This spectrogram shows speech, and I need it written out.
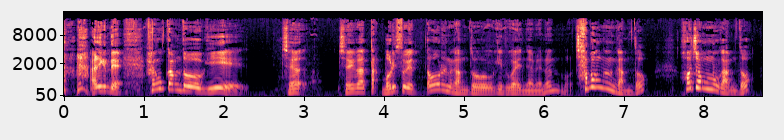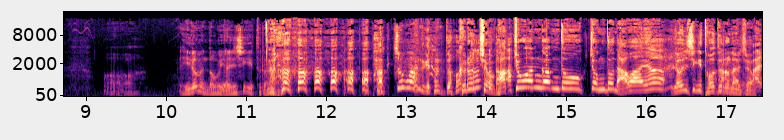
아니 근데 한국 감독이 제 제가 딱 머릿속에 떠오르는 감독이 누가 있냐면은 뭐 차범근 감독, 허정무 감독, 어 이러면 너무 연식이 들어요. 박종환 감독. 그렇죠. 박종환 감독 정도 나와야 연식이 더 드러나죠. 아,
